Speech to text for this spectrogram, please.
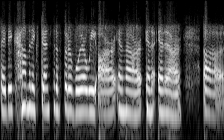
they become an extension of sort of where we are in our in, in our uh,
